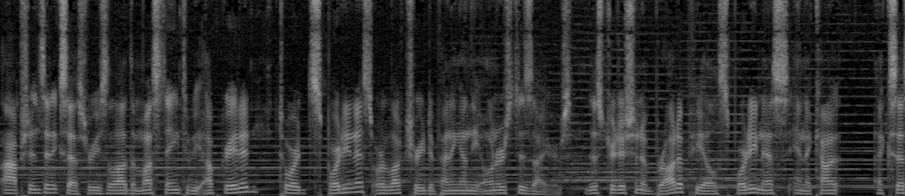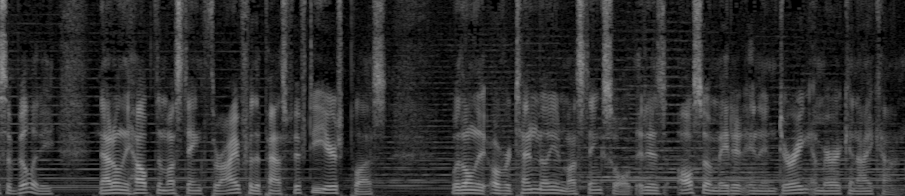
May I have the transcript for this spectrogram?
options and accessories allowed the Mustang to be upgraded toward sportiness or luxury depending on the owner's desires. This tradition of broad appeal, sportiness, and accessibility not only helped the Mustang thrive for the past 50 years plus, with only over 10 million Mustangs sold, it has also made it an enduring American icon.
